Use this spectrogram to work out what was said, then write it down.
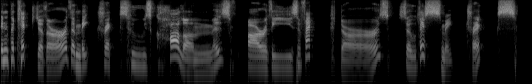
In particular, the matrix whose columns are these vectors, so this matrix,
